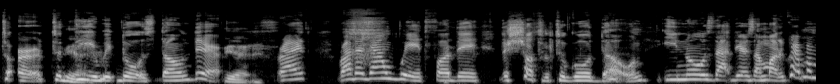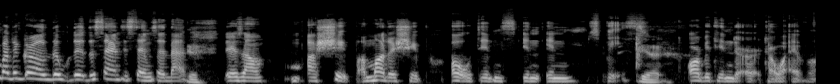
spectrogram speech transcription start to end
to Earth to Yeah. deal with those down there, Yes. right? Rather than wait for the, the shuttle to go down, he knows that there's a mother. Remember the girl, the, the, the scientist said that Yeah. there's a, a ship, a mothership out in in in space, Yeah. orbiting the Earth or whatever.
